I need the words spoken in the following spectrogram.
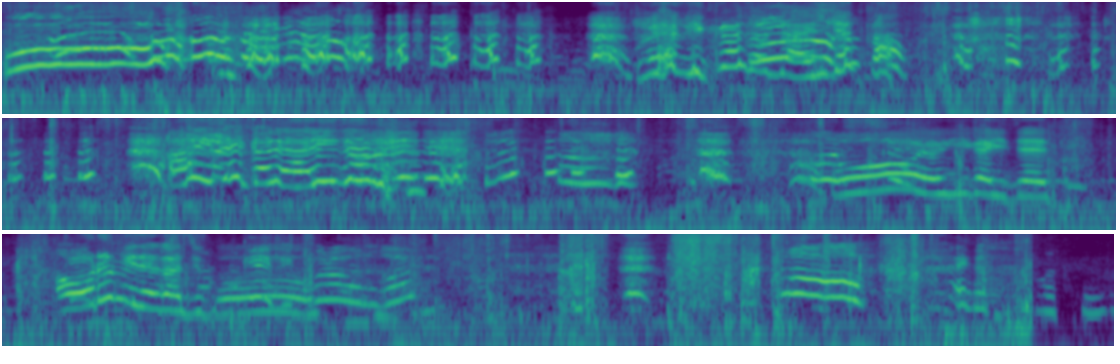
오! 왜 미끄러졌는지 알겠다. 아니 잠깐 아니 잠깐. 오 여기가 이제 얼음이 돼가지고. 꽤 미끄러운걸? 아이고, 같은데.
